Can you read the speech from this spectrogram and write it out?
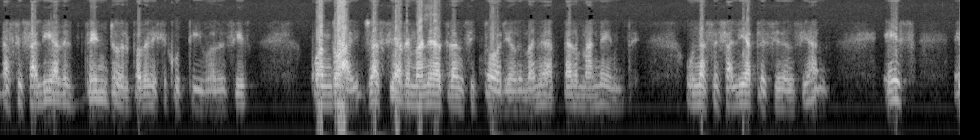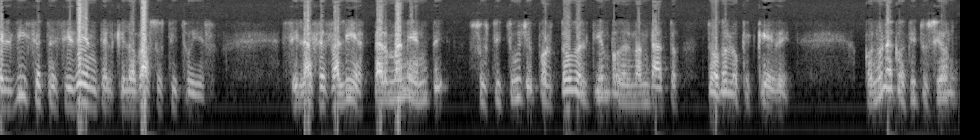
la cefalía dentro del Poder Ejecutivo, es decir, cuando hay, ya sea de manera transitoria o de manera permanente, una cefalía presidencial, es el vicepresidente el que lo va a sustituir. Si la cefalía es permanente, sustituye por todo el tiempo del mandato todo lo que quede. Con una constitución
